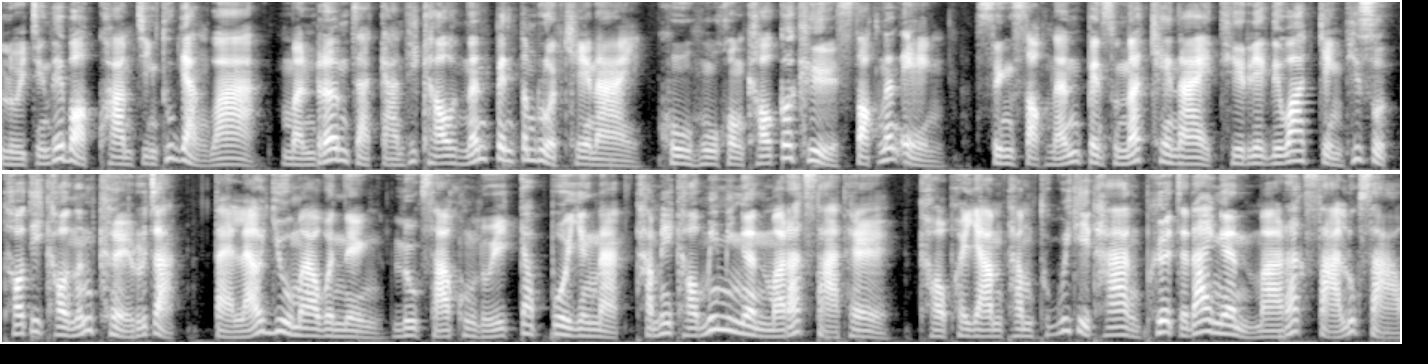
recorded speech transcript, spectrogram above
หลุยจึงได้บอกความจริงทุกอย่างว่า มันเริ่มจากการที่เขานั้นเป็นตำรวจเคนายคู่หูของเขาก็คือซอกนั่นเอง ซึ่งซอกนั้นเป็นสุนัขเคนายที่เรียกได้ว่าเก่งที่สุดเท่าที่เขานั้นเคยรู้จัก แต่แล้วอยู่มาวันหนึ่ง ลูกสาวของหลุยกับป่วยอย่างหนักทำให้เขาไม่มีเงินมารักษาเธอ เขาพยายามทำทุกวิธีทางเพื่อจะได้เงินมารักษาลูกสาว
